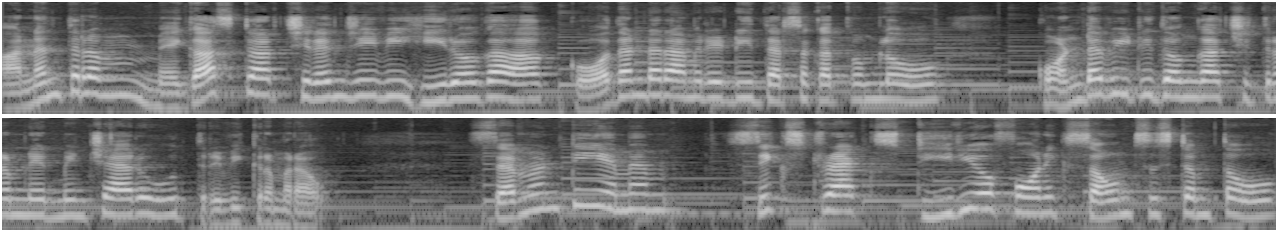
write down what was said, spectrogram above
అనంతరం మెగాస్టార్ చిరంజీవి హీరోగా కోదండరామిరెడ్డి దర్శకత్వంలో కొండవీటి దొంగ చిత్రం నిర్మించారు Trivikrama Rao. Seventy MM six track stereophonic sound సిస్టంతో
